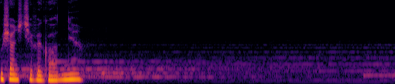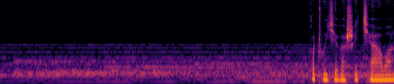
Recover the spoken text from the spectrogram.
Usiądźcie wygodnie. Poczujcie wasze ciała.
